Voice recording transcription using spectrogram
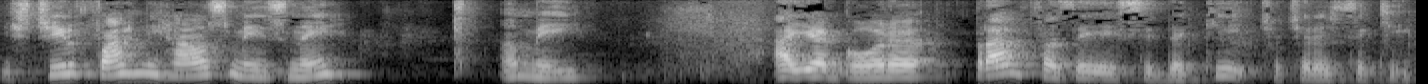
Estilo farmhouse mesmo, né? Amei. Aí, agora, pra fazer esse daqui... Deixa eu tirar esse aqui.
